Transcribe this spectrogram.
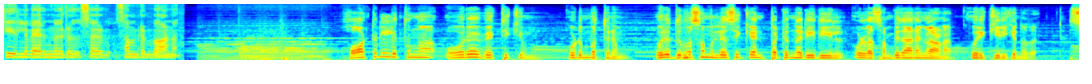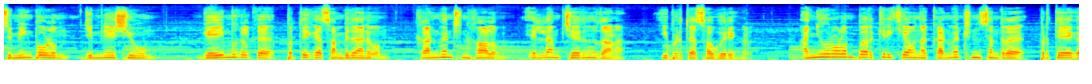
കീഴിൽ വരുന്നൊരു സംരംഭമാണ്. ഹോട്ടലിലെത്തുന്ന ഓരോ വ്യക്തിക്കും കുടുംബത്തിനും ഒരു ദിവസം ഉല്ലസിക്കാൻ പറ്റുന്ന രീതിയിൽ ഉള്ള സംവിധാനങ്ങളാണ് ഒരുക്കിയിരിക്കുന്നത്. സ്വിമ്മിംഗ് പൂളും ജിംനേഷ്യവും ഗെയിമുകൾക്ക് പ്രത്യേക സംവിധാനവും കൺവെൻഷൻ ഹാളും എല്ലാം ചേരുന്നതാണ് ഇവിടുത്തെ സൗകര്യങ്ങൾ. അഞ്ഞൂറോളം പേർക്കിരിക്കാവുന്ന കൺവെൻഷൻ സെന്റർ പ്രത്യേക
